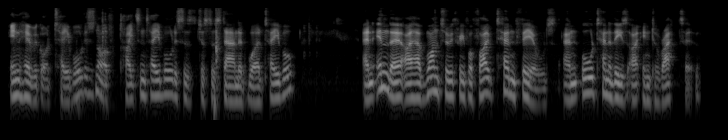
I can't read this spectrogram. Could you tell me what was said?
In here, we've got a table. This is not a Titan table. This is just a standard Word table. And in there, I have one, two, three, four, five, ten fields, and all 10 of these are interactive.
